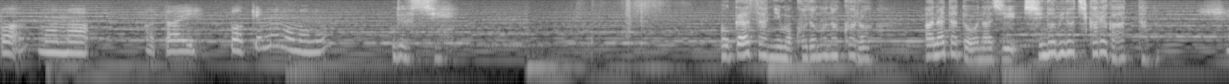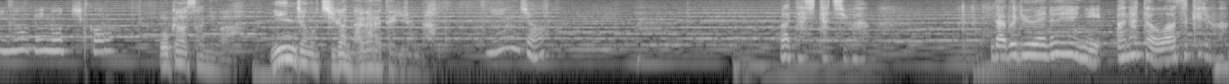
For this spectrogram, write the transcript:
パパママあたい化け物なの？ルーシー。お母さんにも子供の頃あなたと同じ忍びの力があったの。忍びの力？お母さんには忍者の血が流れているんだ。忍者？私たちは WNA にあなたを預けるわ。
